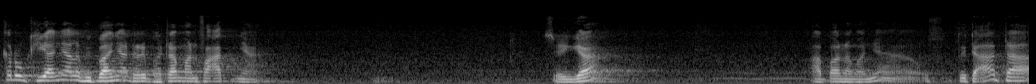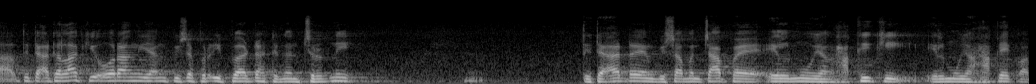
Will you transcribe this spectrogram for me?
kerugiannya lebih banyak daripada manfaatnya sehingga apa namanya tidak ada tidak ada lagi orang yang bisa beribadah dengan jernih tidak ada yang bisa mencapai ilmu yang hakiki, ilmu yang hakikat.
